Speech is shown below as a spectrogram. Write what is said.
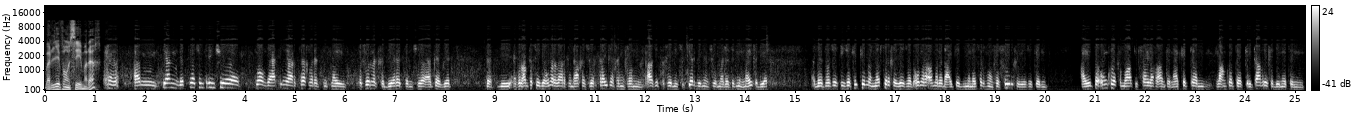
Wat wil jy vir ons sê, middag? Ehm um, Jan, dit was omtrent so 12, 13 jaar terug wat dit met my persoonlik gebeur het en so ek ek weet dat die ek wil amper sê die onderwerp vandag is oor kruisiging van as ek begin nie verkeerd doen en so maar dit het met my gebeur. Dit was 'n spesifieke minister gewees wat onder andere daai tyd minister van vervoer gewees het en hy het 'n ongeluk gemaak die Vrydag aand en ek het um, lankal 'n recovery gedoen het en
